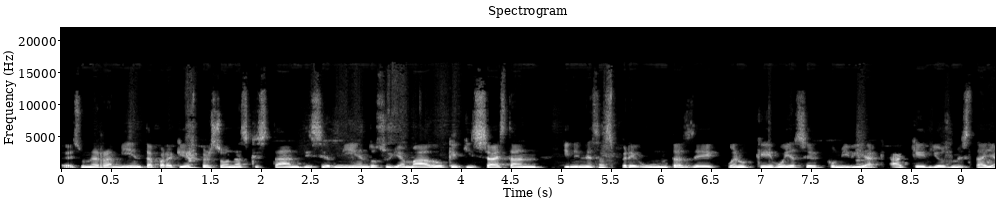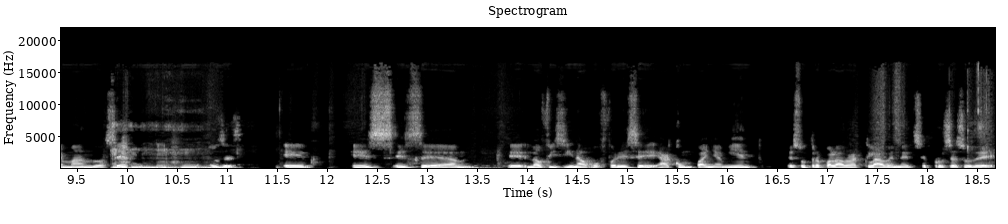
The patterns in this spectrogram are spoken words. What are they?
es una herramienta para aquellas personas que están discerniendo su llamado, que quizá están, tienen esas preguntas de, bueno, ¿qué voy a hacer con mi vida? ¿A qué Dios me está llamando a hacer? Entonces, eh, es, es eh, eh, la oficina ofrece acompañamiento. Es otra palabra clave en ese proceso de,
